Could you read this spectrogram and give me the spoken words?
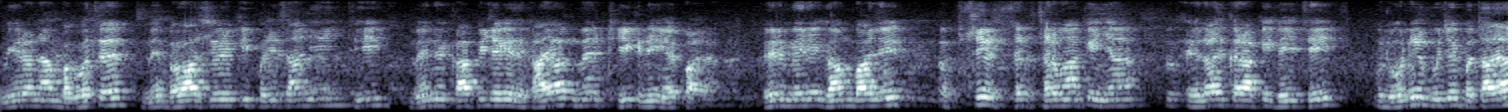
मेरा नाम भगवत है। मैं बवासीर की परेशानी थी। मैंने काफ़ी जगह दिखाया, मैं ठीक नहीं है पाया। फिर मेरे गाँव वाले अब से शर्मा के यहाँ इलाज करा के गए थे। उन्होंने मुझे बताया,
